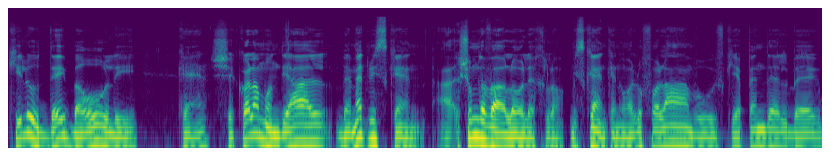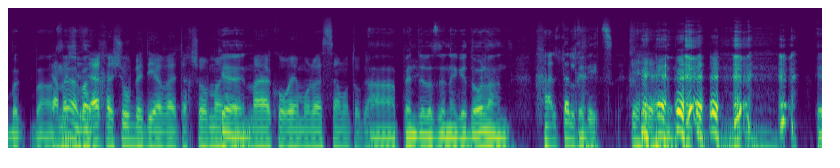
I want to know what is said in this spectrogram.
כאילו די ברור לי כן. שכל המונדיאל באמת מסכן, אה, שום דבר לא הולך לו. מסכן, כן, הוא אלוף עולם, והוא הבקיע פנדל ב... ב, ב כמה זה, שזה אבל היה חשוב בדיעבד, תחשוב מה- כן. מה היה קורה אם הוא לא היה שם אותו גם. הפנדל הזה נגד הולנד. אל תלחיץ. כן. אמ,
